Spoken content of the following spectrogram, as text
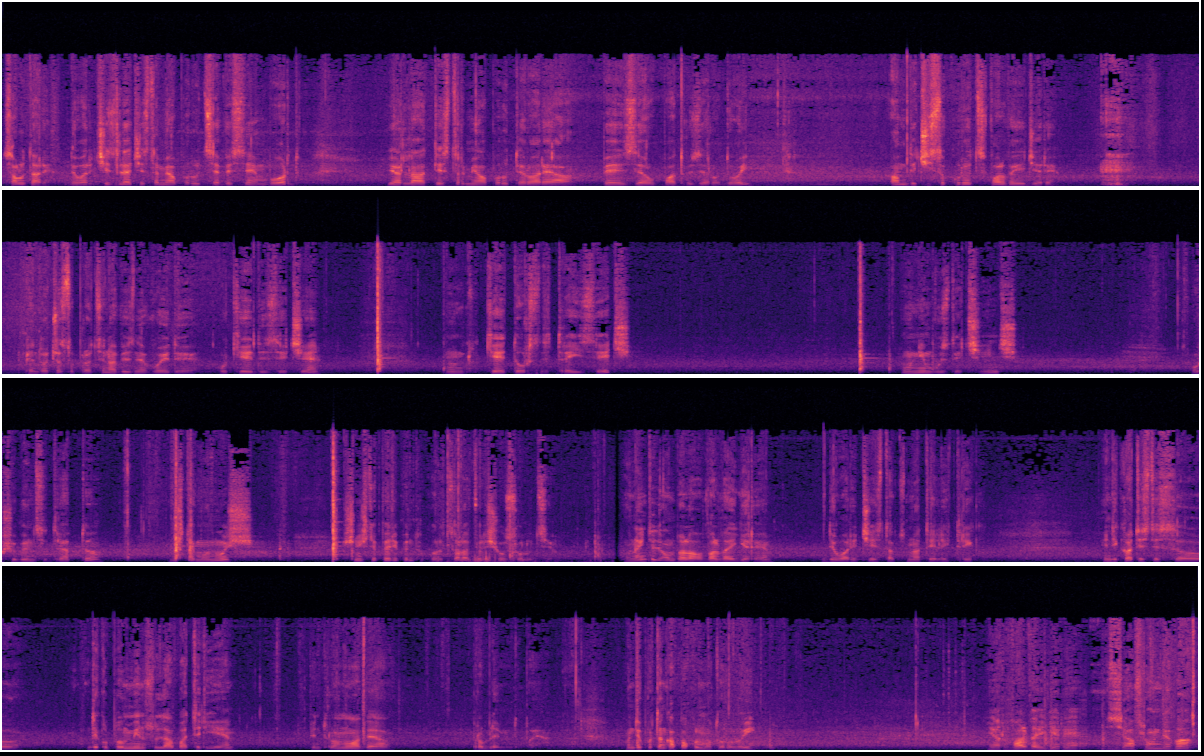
Salutare! Deoarece zilele acestea mi-a apărut SVS în bord, iar la tester mi-a apărut eroarea P0402, am decis să curăț valva EGR. Pentru această operațiune aveți nevoie de o cheie de 10, cu un cheie tors de 30, un nimbus de 5, o șubență dreaptă, niște mănuși și niște peri pentru curățat, la fel și o soluție. Înainte de a umbla la valva EGR, deoarece este acționată electric, indicat este să decuplăm minusul la baterie pentru a nu avea probleme după aia. Îndepărtăm capacul motorului, iar valva EGR se află undeva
